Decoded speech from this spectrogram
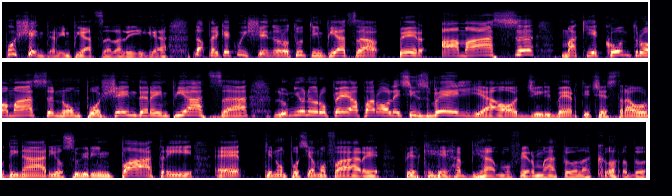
Può scendere in piazza la Lega? No, perché qui scendono tutti in piazza per Hamas, ma chi è contro Hamas non può scendere in piazza? L'Unione Europea a parole si sveglia. Oggi il vertice straordinario sui rimpatri è che non possiamo fare perché abbiamo fermato l'accordo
